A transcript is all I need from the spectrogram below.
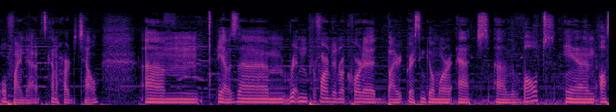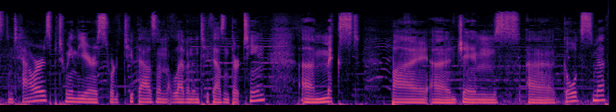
we'll find out. It's kind of hard to tell. Um, yeah, it was um, written, performed, and recorded by Grayson Gilmore at uh, the Vault and Austin Towers between the years sort of 2011 and 2013. Uh, mixed by uh, James uh, Goldsmith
